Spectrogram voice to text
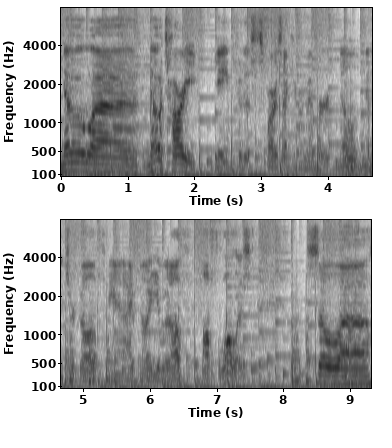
no, uh, no Atari game for this, as far as I can remember. No miniature golf, and I have no idea what off off the wall is. So uh,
